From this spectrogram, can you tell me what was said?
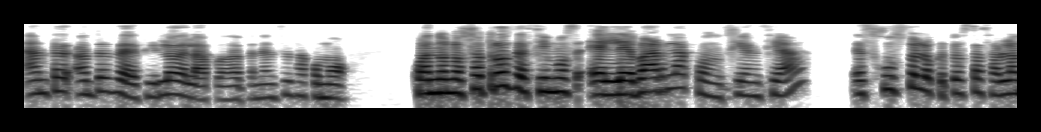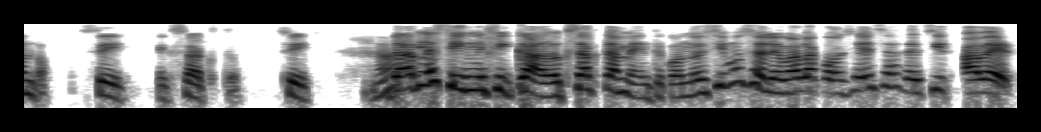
antes antes de decirlo de la codependencia, o sea, como cuando nosotros decimos elevar la conciencia, es justo lo que tú estás hablando. Sí, exacto, sí. Darle significado, exactamente. Cuando decimos elevar la conciencia, es decir, a ver,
